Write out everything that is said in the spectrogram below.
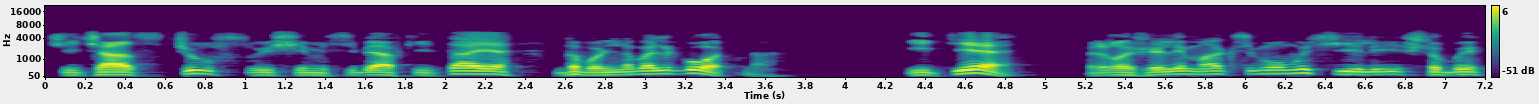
сейчас чувствующим себя в Китае довольно вольготно. И те приложили максимум усилий, чтобы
